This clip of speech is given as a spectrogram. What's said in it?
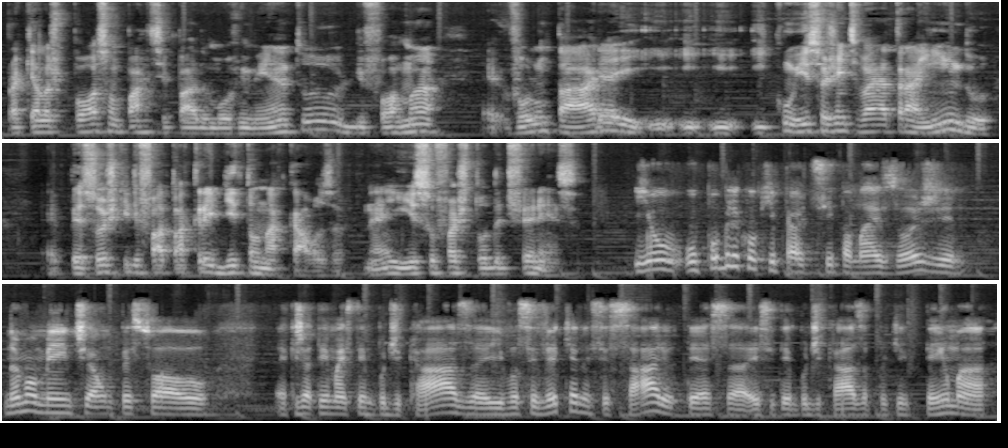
Para que elas possam participar do movimento de forma é, voluntária e, e, e, e, com isso a gente vai atraindo é, pessoas que de fato acreditam na causa, né? E isso faz toda a diferença. E o, o público que participa mais hoje, normalmente é um pessoal é que já tem mais tempo de casa e você vê que é necessário ter essa, esse tempo de casa porque tem uma,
